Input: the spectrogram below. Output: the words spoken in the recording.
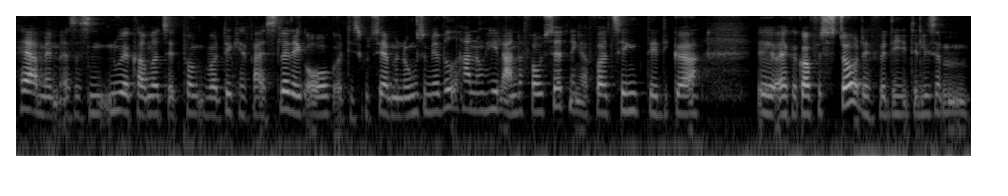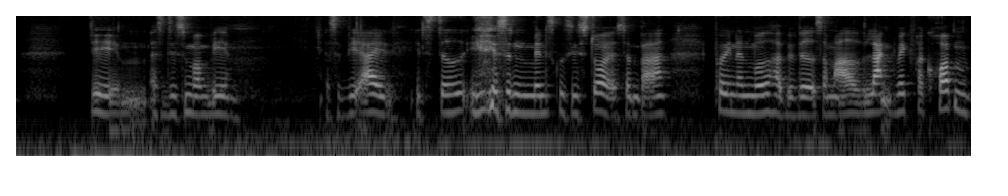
her. Men altså sådan, nu er jeg kommet til et punkt, hvor det kan jeg faktisk slet ikke overgå at diskutere med nogen, som jeg ved har nogle helt andre forudsætninger for at tænke det, de gør. Øh, og jeg kan godt forstå det, fordi det er ligesom, det, øhm, altså det er som om vi, altså vi er et, et sted i sådan menneskets historie, som bare på en eller anden måde har bevæget sig meget langt væk fra kroppen.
